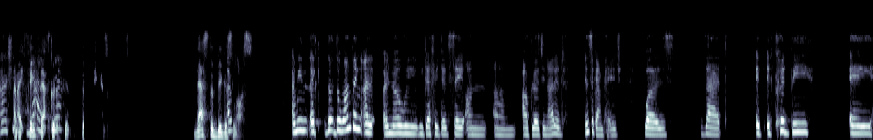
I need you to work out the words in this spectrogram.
Actually, And I think yeah, that's going yeah. to be the biggest. That's the biggest I- loss. I mean, like the the one thing I I know we we definitely did say on um our Blurs United Instagram page was that it it could be a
